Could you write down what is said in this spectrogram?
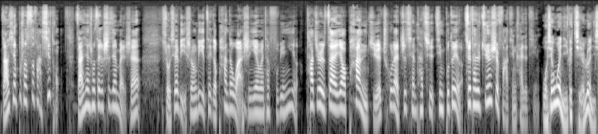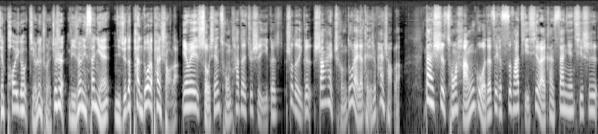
咱先不说司法系统，咱先说这个事件本身。首先，李胜利这个判的晚，是因为他服兵役了，他就是在要判决出来之前，他去进部队了，所以他是军事法庭开的庭。我先问你一个结论，你先抛一个结论出来，就是李胜利三年，你觉得判多了判少了？因为首先从他的就是一个受到一个伤害程度来讲，肯定是判少了。但是从韩国的这个司法体系来看，三年其实。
